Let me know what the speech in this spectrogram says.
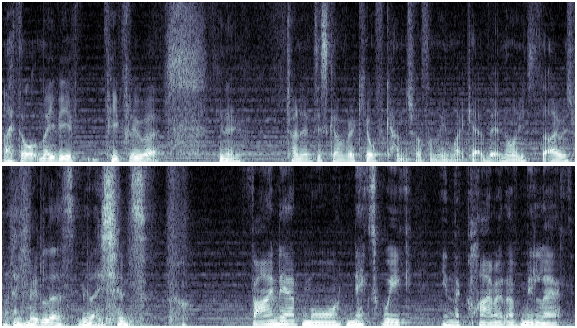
I thought maybe if people who were, you know, trying to discover a cure for cancer or something might get a bit annoyed that I was running Middle-earth simulations. Find out more next week in the climate of Middle-earth.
